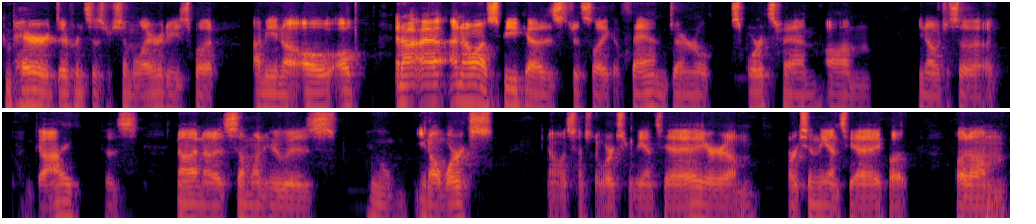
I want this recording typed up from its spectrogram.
compare differences or similarities. But I mean, I'll, I'll and I, I- and I want to speak as just like a fan, general sports fan. Um, you know, just a, a guy because not not as someone who is who you know works, you know, essentially works for the NCAA or um works in the NCAA, but but um.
